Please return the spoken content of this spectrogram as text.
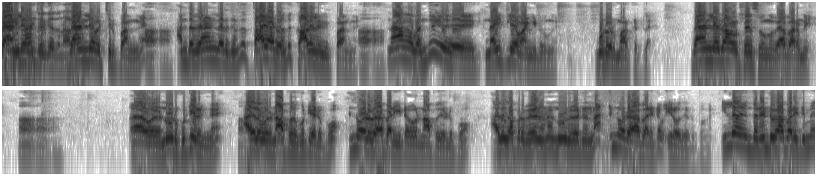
வேன்லேயே இருக்கிறதுனால? வேன்லேயே வச்சிருப்பாங்க. அந்த வேன்ல இருக்கிறது தாயாடு வந்து காலையில விற்பாங்க நாங்கள் வந்து நைட்லேயே வாங்கிடுவோங்க. கூடூர் மார்க்கெட்டில் வேன்லேயே தான் பேசுவோங்க வியாபாரமே. ஆ ஆ. ஒரு நூறு குட்டி இருக்குங்க. அதில் ஒரு நாற்பது குட்டி எடுப்போம். இன்னொரு வியாபாரிகிட்ட ஒரு நாற்பது எடுப்போம். அதுக்கப்புறம் வேணும்னா நூறு வேணும்னா இன்னொரு வியாபாரிட்ட இருபது எடுப்போங்க. இல்லை இந்த ரெண்டு வியாபாரிட்டுமே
